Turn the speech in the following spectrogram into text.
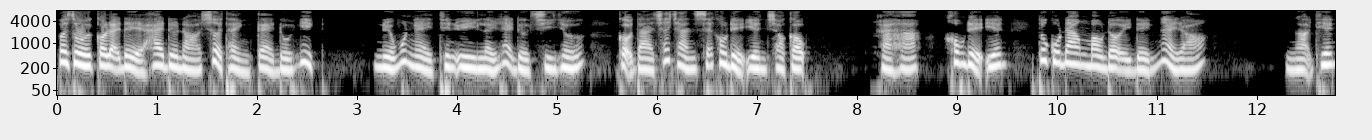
và rồi cậu lại để hai đứa nó trở thành kẻ đối nghịch. Nếu một ngày Thiên Uy lấy lại được trí nhớ, cậu ta chắc chắn sẽ không để yên cho cậu. Hà hà, không để yên, tôi cũng đang mong đợi đến ngày đó. Ngạo Thiên,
